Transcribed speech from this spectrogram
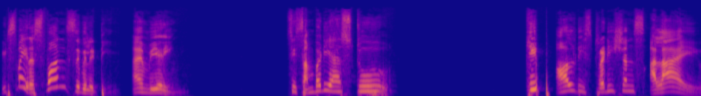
It's my responsibility I am wearing. See, somebody has to keep all these traditions alive.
